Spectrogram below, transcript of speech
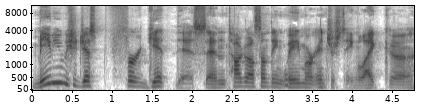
Maybe we should just forget this and talk about something way more interesting, like, uh,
